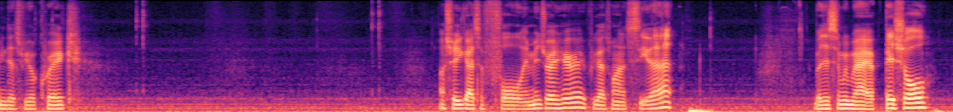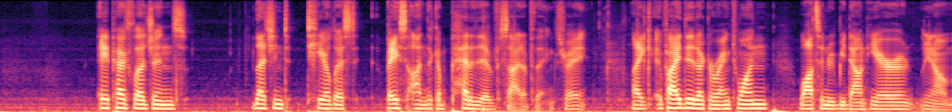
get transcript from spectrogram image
let me just real quick. I'll show you guys a full image right here if you guys want to see that. But this is going to be my official Apex Legends Legend tier list based on the competitive side of things, right? Like if I did like a ranked one, Wattson would be down here. You know,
